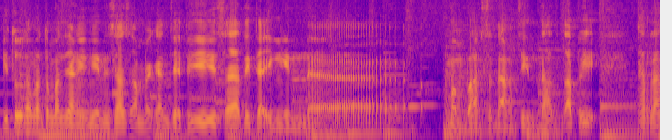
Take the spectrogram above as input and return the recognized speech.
itu teman-teman yang ingin saya sampaikan jadi saya tidak ingin uh, membahas tentang cinta tetapi karena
